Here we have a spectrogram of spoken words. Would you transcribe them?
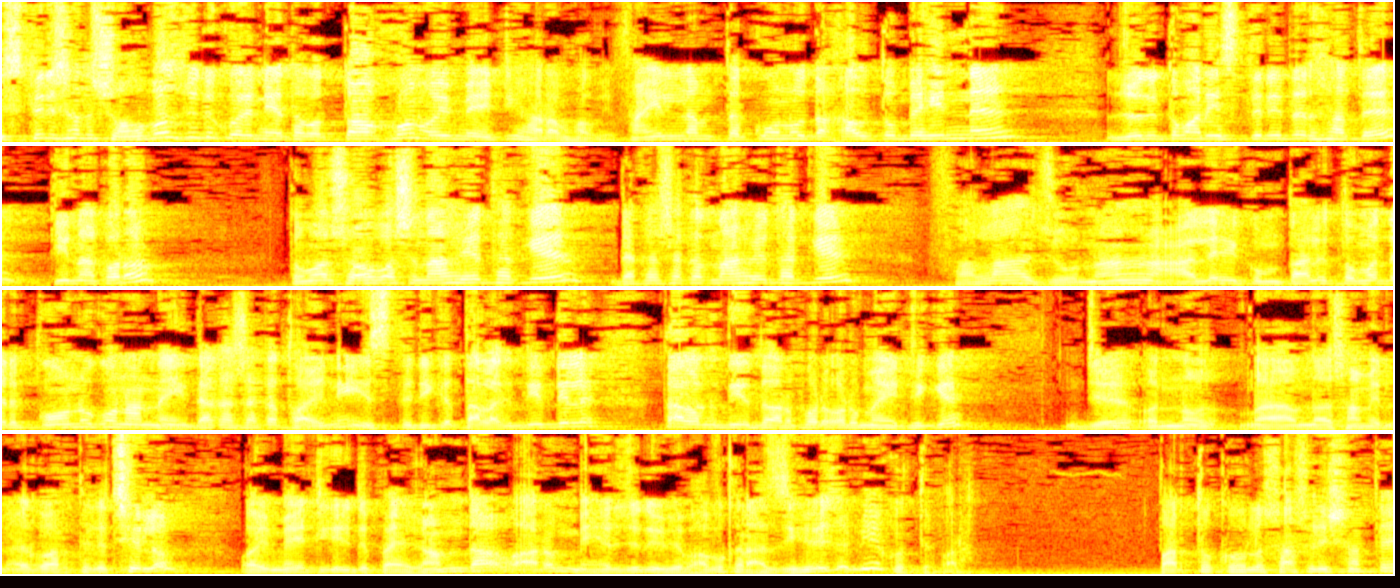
স্ত্রীর সাথে সহবাস যদি করে নিয়ে থাকো, তখন ওই মেয়েটি হারাম হবে। ফাইনলাম তা কোন দাখাল তো বেহীন যদি তোমার স্ত্রীদের সাথে কি না করো? তোমার সহবাস না হয়ে থাকে, দেখা সাক্ষাৎ না হয়ে থাকে, ফালা জোনা আলাইকুম, তাহলে তোমাদের কোনো গোনা নেই। দেখা সাক্ষাৎ হয়নি, স্ত্রীকে তালাক দিয়ে দিলে। তালাক দিয়ে দেওয়ার পর ওর মেয়েটিকে যে অন্য স্বামীর ঘর থেকে ছিল, ওই মেয়েটিকে যদি পেগাম দাও, আর মেয়ের যদি অভিভাবক রাজি হয়ে যায়, বিয়ে করতে পারো। পার্থক্য হলো শাশুড়ির সাথে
